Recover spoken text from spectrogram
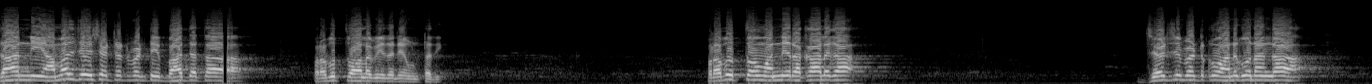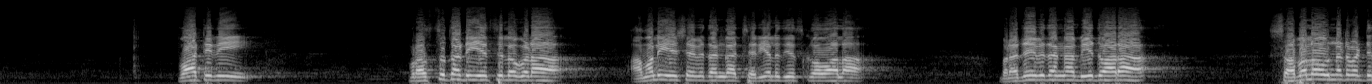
దాన్ని అమలు చేసేటటువంటి బాధ్యత ప్రభుత్వాల మీదనే ఉంటుంది. ప్రభుత్వం అన్ని రకాలుగా జడ్జిమెంట్కు అనుగుణంగా వాటిని ప్రస్తుత డిఎస్సిలో కూడా అమలు చేసే విధంగా చర్యలు తీసుకోవాలా? మరి అదేవిధంగా మీ ద్వారా సభలో ఉన్నటువంటి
